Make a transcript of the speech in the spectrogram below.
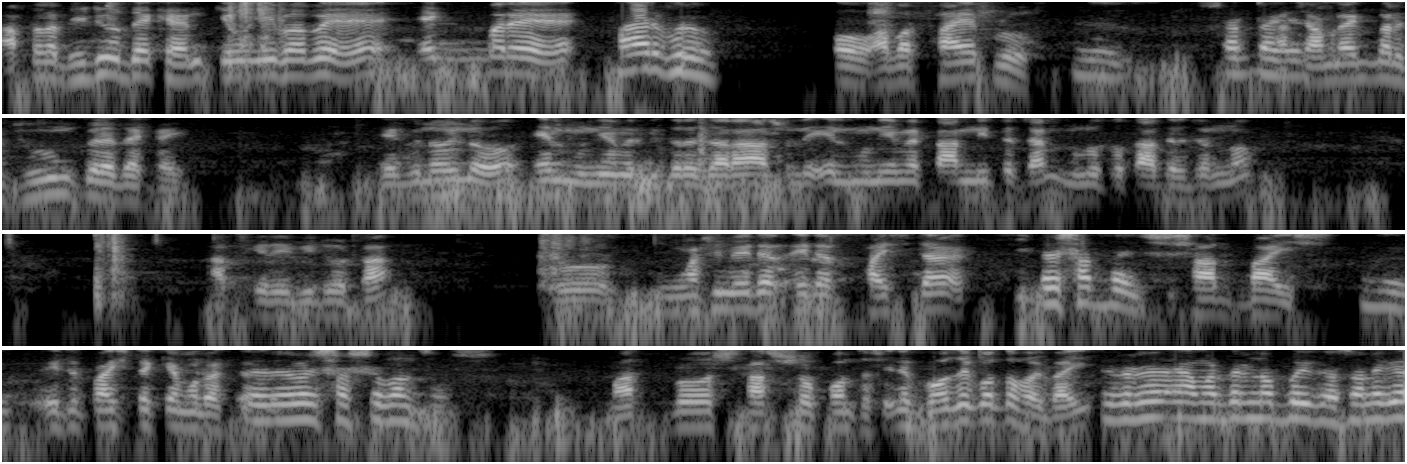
আপনারা ভিডিও দেখেন কেউ এইভাবে একবারে ফায়ার প্রুফ ও আবার ফায়ার প্রুফ আচ্ছা আমরা একবার জুম করে দেখাই। এগুলো হইল অ্যালুমিনিয়ামের ভিতরে যারা আসলে অ্যালুমিনিয়ামের তার নিতে চান মূলত তাদের জন্য আজকের এই ভিডিওটা। তো মাসিম এটার এটার সাইজটা সাত বাইশ। সাত বাইশ। জি। এটার প্রাইসটা কেমন হলো সাতশো পঞ্চাশ। মাত্র সাতশো পঞ্চাশ। এটা গজে কত হয় ভাই? আমাদের নব্বই গাছ অনেকে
